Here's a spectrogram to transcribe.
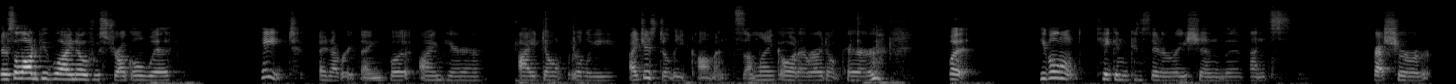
there's a lot of people i know who struggle with hate and everything but i'm here i don't really i just delete comments i'm like oh, whatever i don't care but people don't take in consideration the immense pressure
